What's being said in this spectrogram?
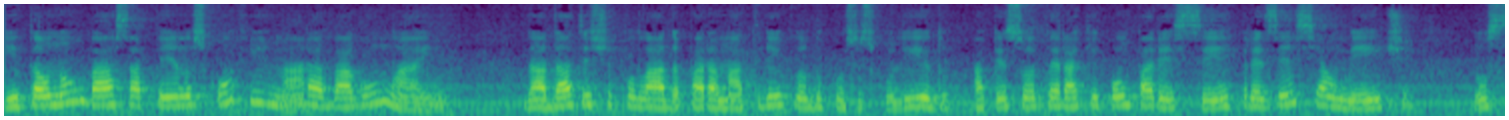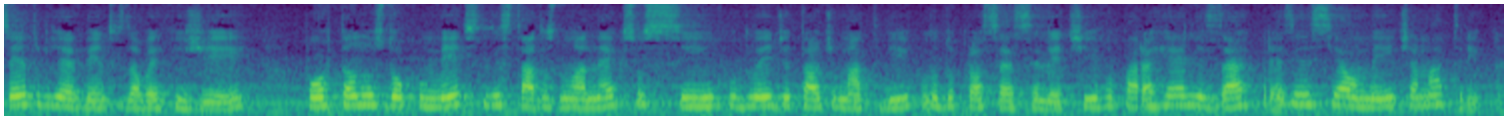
Então não basta apenas confirmar a vaga online. Na data estipulada para a matrícula do curso escolhido, a pessoa terá que comparecer presencialmente no Centro de Eventos da UFG, portando os documentos listados no anexo 5 do edital de matrícula do processo seletivo para realizar presencialmente a matrícula.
